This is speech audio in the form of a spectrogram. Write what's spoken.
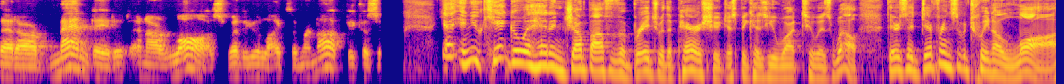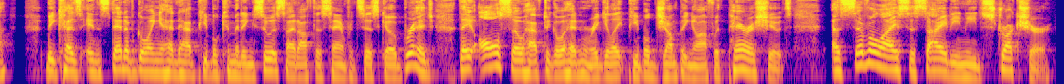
that are mandated and are laws, whether you like them or not, because yeah, and you can't go ahead and jump off of a bridge with a parachute just because you want to as well. There's a difference between a law because instead of going ahead and have people committing suicide off the San Francisco bridge, they also have to go ahead and regulate people jumping off with parachutes. A civilized society needs structure,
